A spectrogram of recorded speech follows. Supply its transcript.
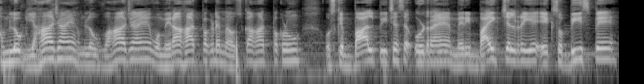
हम लोग यहाँ जाएँ, हम लोग वहाँ जाएँ, वो मेरा हाथ पकड़े, मैं उसका हाथ पकड़ूं, उसके बाल पीछे से उड़ रहे हैं, मेरी बाइक चल रही है 120 पे,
